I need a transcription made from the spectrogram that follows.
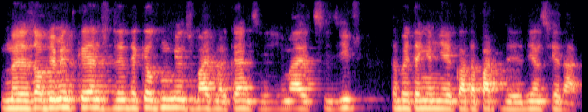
mas obviamente que antes de, daqueles momentos mais marcantes e mais decisivos, também tenho a minha cota parte de, de ansiedade.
